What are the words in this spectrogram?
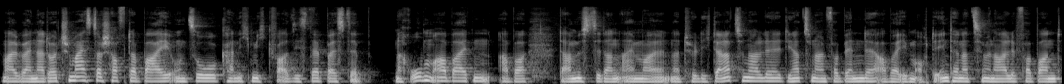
mal bei einer deutschen Meisterschaft dabei und so kann ich mich quasi Step by Step nach oben arbeiten, aber da müsste dann einmal natürlich der nationale, die nationalen Verbände, aber eben auch der internationale Verband,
